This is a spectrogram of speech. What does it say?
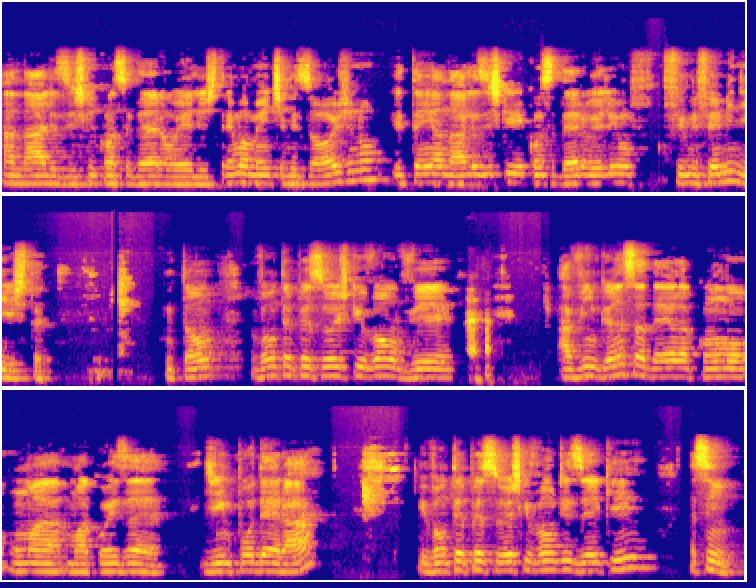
análises que consideram ele extremamente misógino e tem análises que consideram ele um filme feminista. Então, vão ter pessoas que vão ver a vingança dela como uma, uma coisa de empoderar, e vão ter pessoas que vão dizer que, assim,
